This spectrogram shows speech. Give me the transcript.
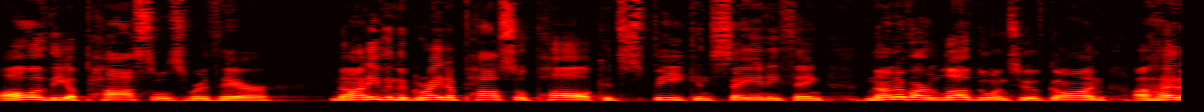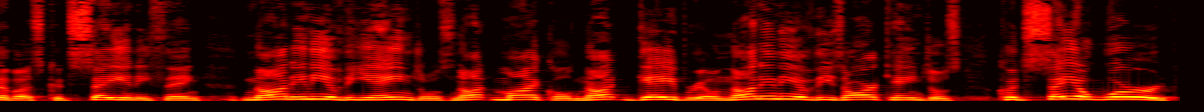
All of the apostles were there not even the great apostle Paul could speak and say anything. None of our loved ones who have gone ahead of us could say anything. Not any of the angels, not Michael, not Gabriel, not any of these archangels could say a word.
